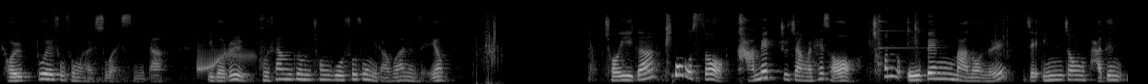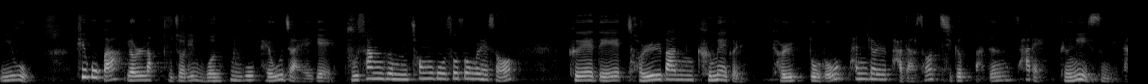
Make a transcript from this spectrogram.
별도의 소송을 할 수가 있습니다. 이거를 부상금 청구 소송이라고 하는데요. 저희가 피고로서 감액 주장을 해서 1,500만 원을 이제 인정받은 이후 피고가 연락 두절인 원고 배우자에게 구상금 청구 소송을 해서 그에 대해 절반 금액을 별도로 판결받아서 지급받은 사례 등이 있습니다.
